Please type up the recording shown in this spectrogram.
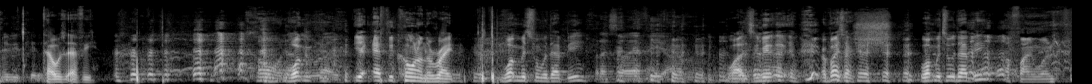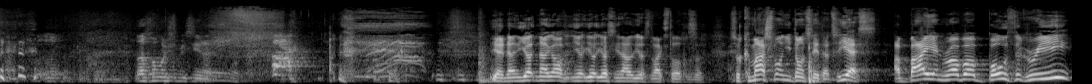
maybe Kiddush. That was Effie. Cohen What? on the right. Yeah, Effie Cohen on the right. What mitzvah would that be? But I saw Effie on Well, it's gonna be. Uh, everybody say, shh. What mitzvah would that be? I'll find one. Yeah, now you now you you you now you like So Kamashmal, you don't say that. So yes, Abai and Rava both agree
